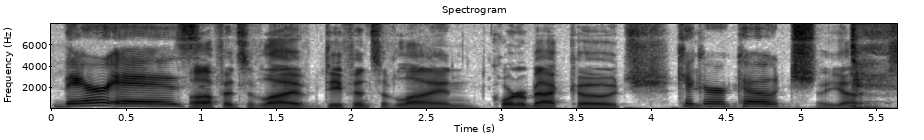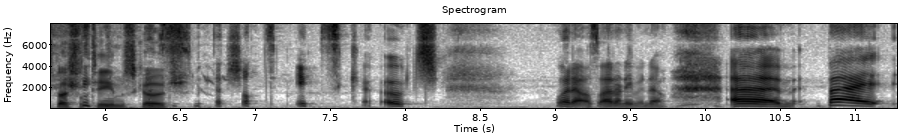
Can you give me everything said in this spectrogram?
There is Offensive line, defensive line, quarterback coach, kicker coach, You, got special teams coach. special teams coach. What else? I don't even know. Um, but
